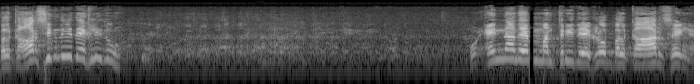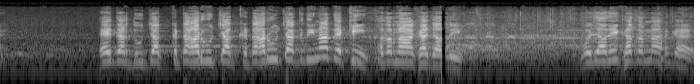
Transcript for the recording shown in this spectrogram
ਬਲਕਾਰ ਸਿੰਘ ਦੀ ਵੀ ਦੇਖ ਲਈ ਤੂੰ? ਹੁਣ ਇਹਨਾਂ ਦੇ ਮੰਤਰੀ ਦੇਖ ਲਓ, ਬਲਕਾਰ ਸਿੰਘ ਇਧਰ ਦੂਜਾ ਕਟਾਰੂ ਚੱਕ ਕਟਾਰੂ ਚੱਕ ਦੀ ਨਾ ਦੇਖੀ, ਖਤਰਨਾਕ ਹੈ ਜਿਆਦੀ। ਉਹ ਜਿਆਦੀ ਖਤਰਨਾਕ ਹੈ।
